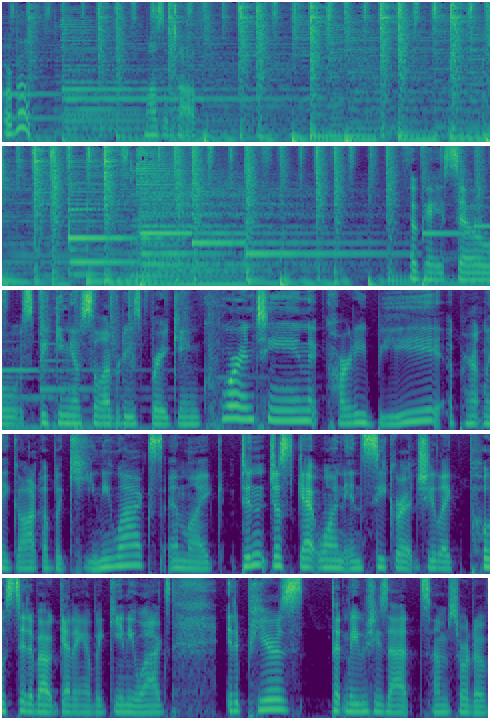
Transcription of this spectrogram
or both. Mazel tov. Okay, so speaking of celebrities breaking quarantine, Cardi B apparently got a bikini wax and like didn't just get one in secret. She like posted about getting a bikini wax. It appears that maybe she's at some sort of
